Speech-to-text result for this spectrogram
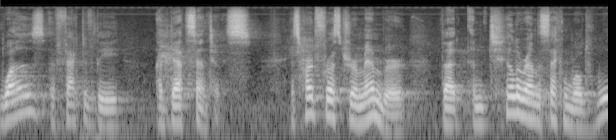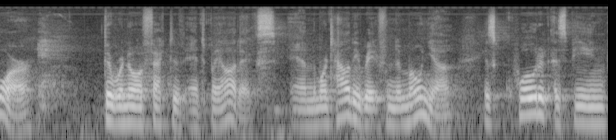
was effectively a death sentence. It's hard for us to remember that until around the Second World War, there were no effective antibiotics, and the mortality rate from pneumonia is quoted as being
